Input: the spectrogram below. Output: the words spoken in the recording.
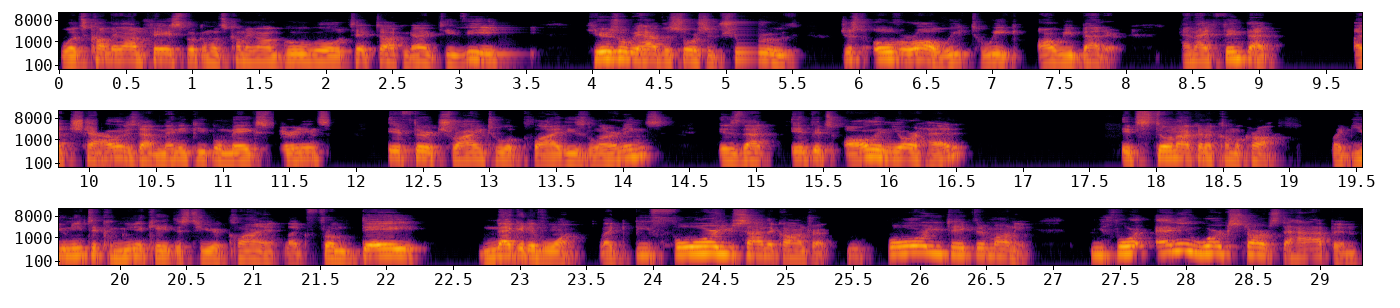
what's coming on Facebook and what's coming on Google, TikTok, and TV. Here's what we have the source of truth. Just overall, week to week, are we better? And I think that a challenge that many people may experience if they're trying to apply these learnings is that if it's all in your head, it's still not going to come across. Like you need to communicate this to your client, like from day negative one, like before you sign the contract, before you take their money, before any work starts to happen.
